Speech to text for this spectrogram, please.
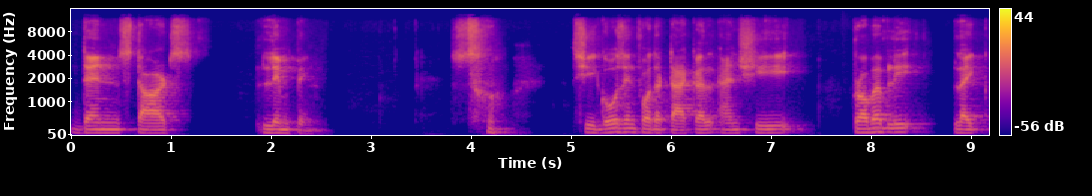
then starts limping. So she goes in for the tackle and she probably like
